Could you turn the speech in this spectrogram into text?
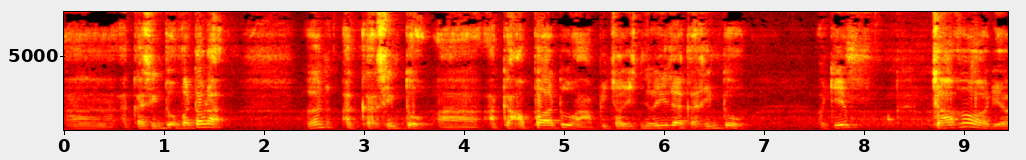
Uh, akar sintuk apa tahu tak? ha, akak sintuk ha, akak apa tu ha, pergi cari sendirilah akak sintuk okey cara dia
